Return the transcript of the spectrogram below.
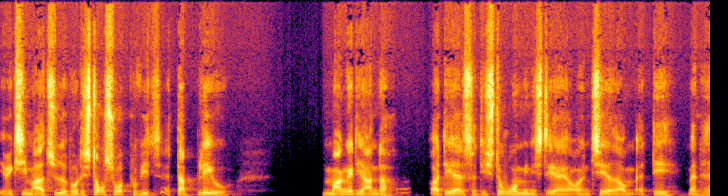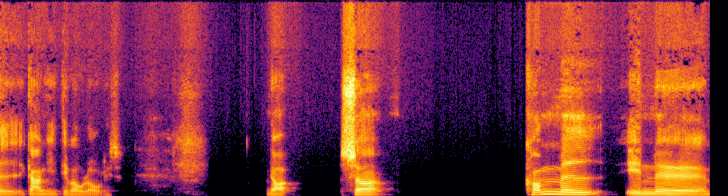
jeg vil ikke sige meget tyder på, det står sort på hvidt, at der blev mange af de andre, og det er altså de store ministerier orienteret om, at det, man havde gang i, det var ulovligt. Nå, så kom med en, øh,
